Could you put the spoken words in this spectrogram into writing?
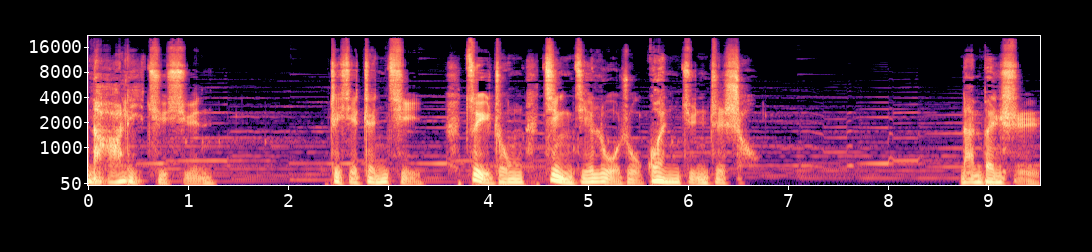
哪里去寻？这些真气，最终竟皆落入官军之手。南奔时，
